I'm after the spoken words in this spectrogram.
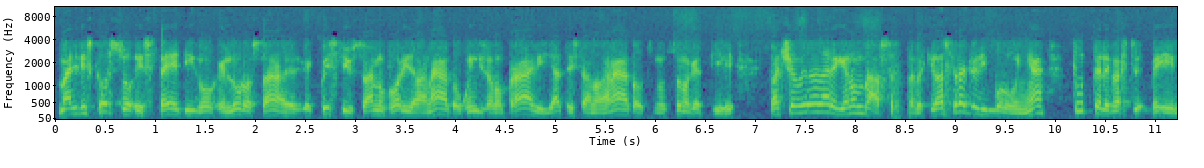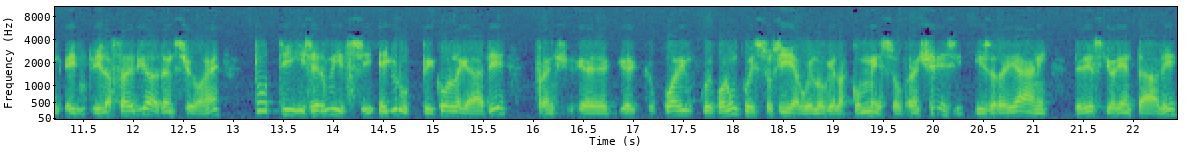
ma il discorso estetico che loro stanno, che questi stanno fuori dalla Nato, quindi sono bravi, gli altri stanno alla Nato, non sono cattivi, Faccio vedere che non basta, perché la strage di Bologna, part- e, e, e la strategia della tensione, tutti i servizi e i gruppi collegati, franci- eh, qualunque, qualunque esso sia quello che l'ha commesso, francesi, israeliani, tedeschi orientali,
